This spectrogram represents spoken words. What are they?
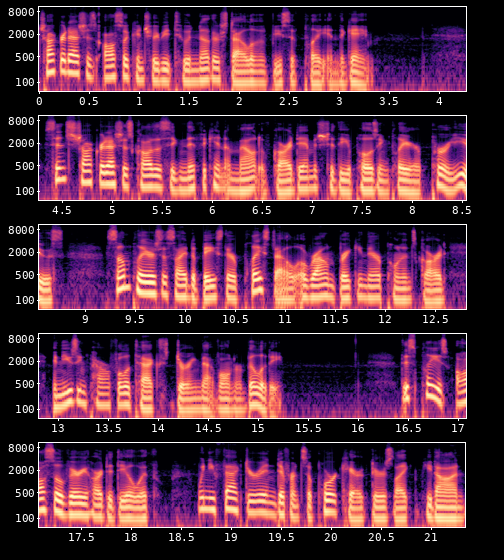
Chakra Dashes also contribute to another style of abusive play in the game. Since Chakra Dashes cause a significant amount of guard damage to the opposing player per use, some players decide to base their playstyle around breaking their opponent's guard and using powerful attacks during that vulnerability. This play is also very hard to deal with when you factor in different support characters like Hidan,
